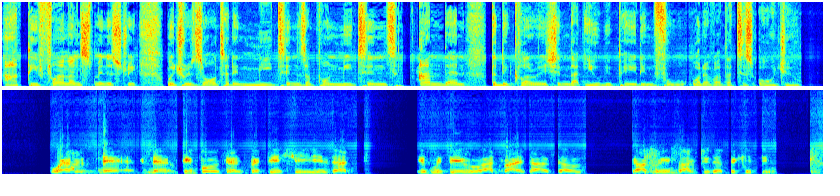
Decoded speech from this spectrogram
at the finance ministry, which resulted in meetings upon meetings, and then the declaration that you'll be paid in full, whatever that is owed you. Well, the, the people's expectation is that if we say we advise ourselves, we are going back to the picketing. Uh,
